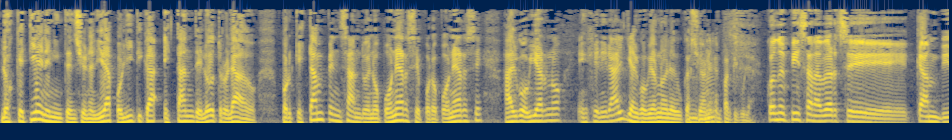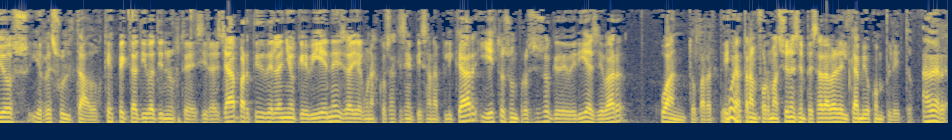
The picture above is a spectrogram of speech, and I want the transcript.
los que tienen intencionalidad política están del otro lado, porque están pensando en oponerse por oponerse al gobierno en general y al gobierno de la educación en particular. ¿Cuándo empiezan a verse cambios y resultados? ¿Qué expectativa tienen ustedes? Ya a partir del año que viene ya hay algunas cosas que se empiezan a aplicar y esto es un proceso que debería llevar cuánto para estas transformaciones empezar a ver el cambio completo? A ver,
